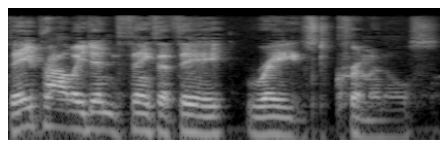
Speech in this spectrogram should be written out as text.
they probably didn't think that they raised criminals.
